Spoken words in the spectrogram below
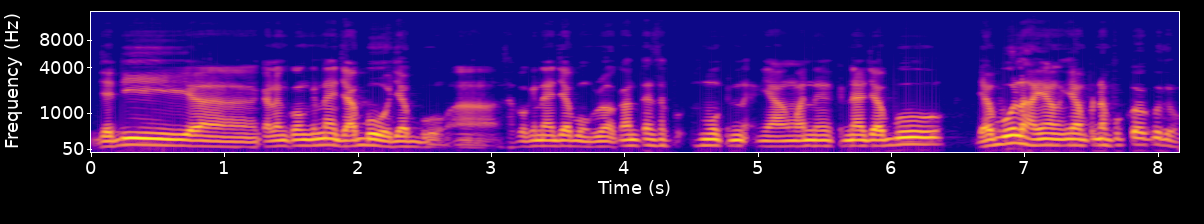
Jadi uh, kalau kau kenal Jabur, Jabur. Ha, siapa kenal Jabur? Budak Kelantan siapa, semua kenal, yang mana kenal Jabur, Jabur lah yang yang pernah pukul aku tu.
